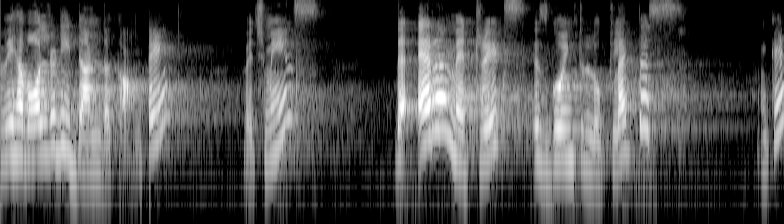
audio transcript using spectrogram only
We have already done the counting which means the error matrix is going to look like this. Okay.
